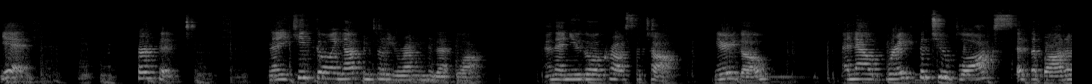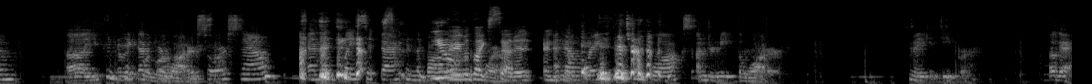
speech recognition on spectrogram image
Yeah. Perfect. Now you keep going up until you run into that block. And then you go across the top. There you go. And now break the two blocks at the bottom. Uh, you can pick up your water source now, and then place it back in the bottom. I of would like portal. set it and, And now go. break the two blocks underneath the water to make it deeper. Okay.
